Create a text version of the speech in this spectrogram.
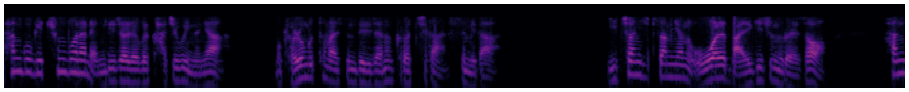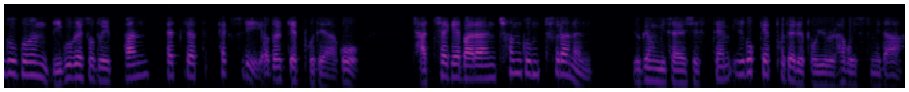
한국이 충분한 MD 전력을 가지고 있느냐? 뭐 결론부터 말씀드리자면 그렇지가 않습니다. 2023년 5월 말 기준으로 해서 한국은 미국에서 도입한 패트리어트 팩3 8개 포대하고 자체 개발한 천궁2라는 유격 미사일 시스템 7개 포대를 보유를 하고 있습니다.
